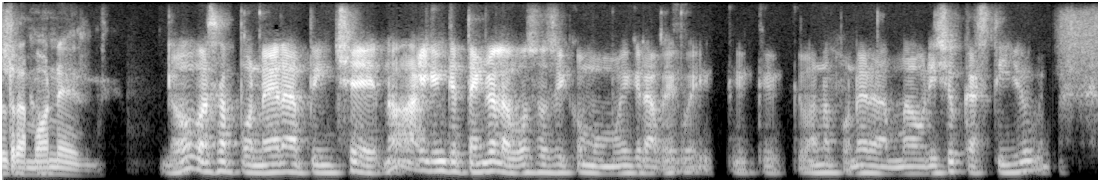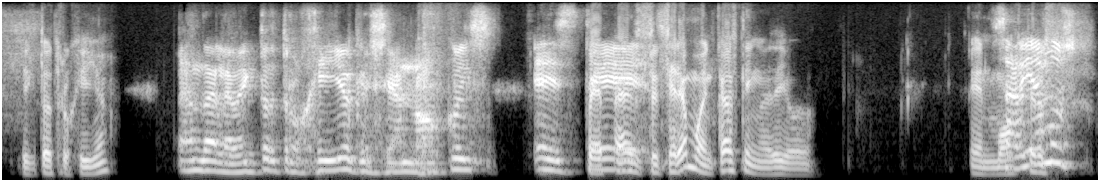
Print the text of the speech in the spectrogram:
México? Ramones. ¿no? Vas a poner a pinche, no, alguien que tenga la voz así como muy grave, güey, que, que- que van a poner a Mauricio Castillo, güey. Víctor Trujillo. Ándale, Víctor Trujillo, que sea Knuckles. Este, eh, sería un buen casting, me digo. En sabíamos,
